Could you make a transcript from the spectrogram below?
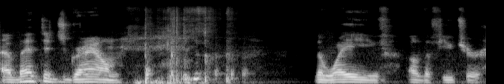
A vintage ground. The wave of the future.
